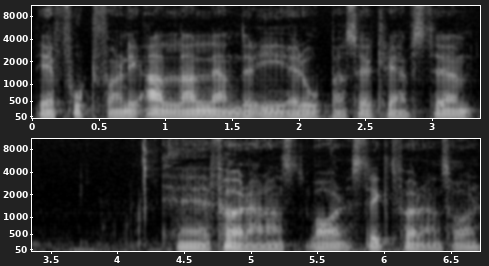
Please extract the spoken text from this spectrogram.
det är fortfarande i alla länder i Europa så krävs det eh, föraransvar, strikt föraransvar.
